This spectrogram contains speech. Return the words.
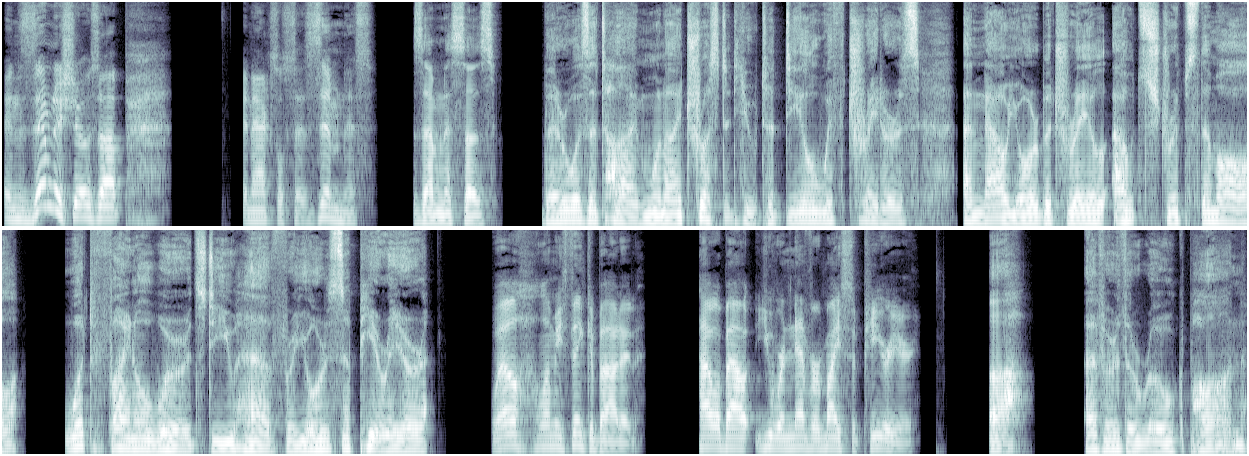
And Xemnas shows up, and Axel says, Xemnas, Xemnas says, There was a time when I trusted you to deal with traitors, and now your betrayal outstrips them all. What final words do you have for your superior? well, let me think about it. How about you were never my superior? Ah, ever the rogue pawn,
